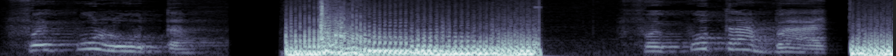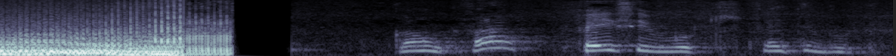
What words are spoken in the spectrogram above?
Foi por luta. Foi por trabalho. Como que fala? Facebook. Facebook.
